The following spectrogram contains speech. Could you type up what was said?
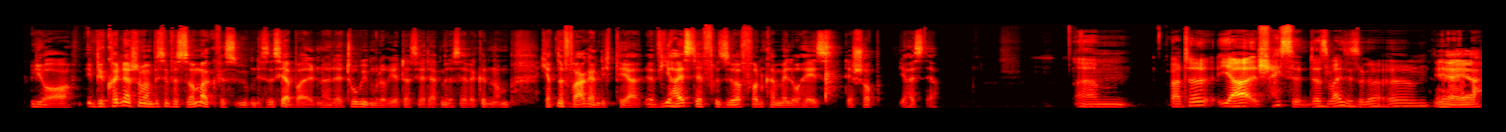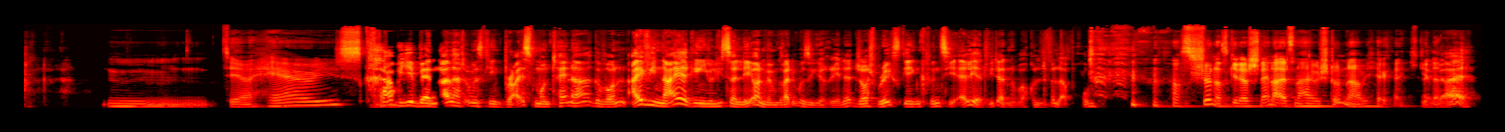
Ja, wir können ja schon mal ein bisschen fürs Sommerquiz üben. Das ist ja bald, ne? Der Tobi moderiert das ja, der hat mir das ja weggenommen. Ich habe eine Frage an dich, Per. Wie heißt der Friseur von Carmelo Hayes? Der Shop, wie heißt der? Ähm, warte, ja, scheiße, das weiß ich sogar. Ähm, ja, ja. Mm, der Harrys. Javier Bernal hat übrigens gegen Bryce Montana gewonnen. Ivy Nile gegen Julissa Leon, wir haben gerade über sie geredet. Josh Briggs gegen Quincy Elliott, wieder eine Woche Level Up rum. das ist schön, das geht ja schneller als eine halbe Stunde, habe ich ja gar nicht gedacht. Ja, geil.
